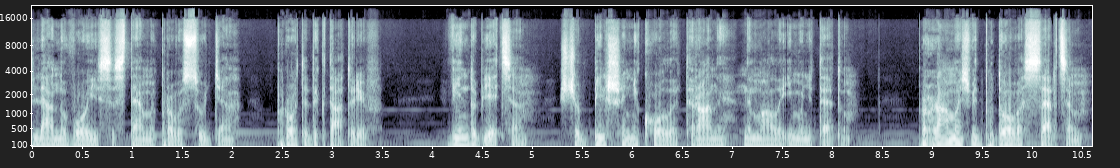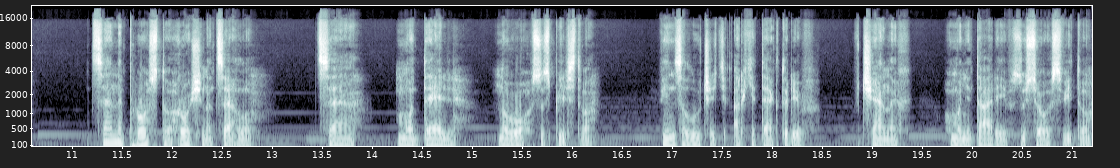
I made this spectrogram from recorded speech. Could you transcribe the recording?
для нової системи правосуддя проти диктаторів. Він доб'ється, щоб більше ніколи тирани не мали імунітету. Програма ж відбудова з серцем це не просто гроші на цеглу, це модель нового суспільства. Він залучить архітекторів, вчених, гуманітаріїв з усього світу,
